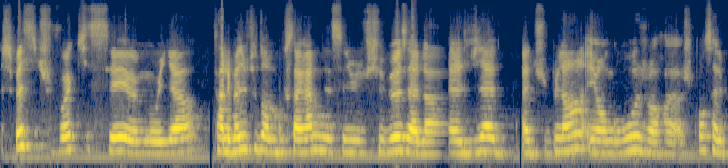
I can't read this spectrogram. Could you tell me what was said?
Je sais pas si tu vois qui c'est Moya. Enfin, elle est pas du tout dans le Bookstagram, mais c'est une youtubeuse. Elle, elle vit à, Dublin. Et en gros, genre, je pense qu'elle est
